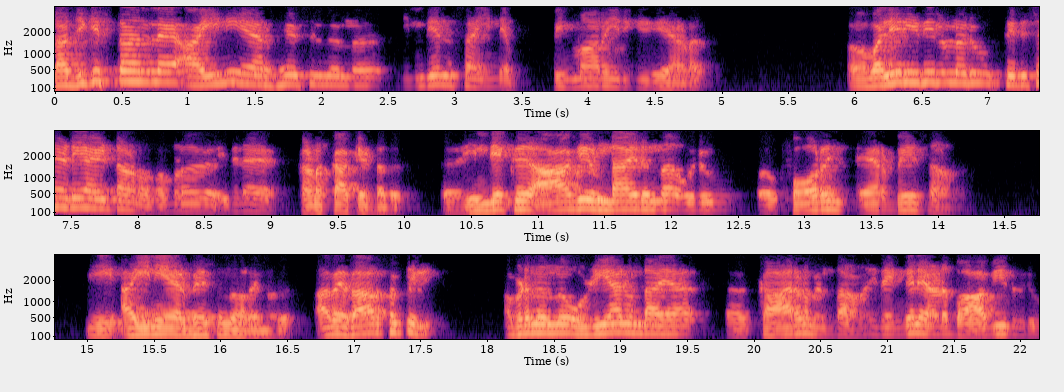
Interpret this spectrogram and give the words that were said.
തജിക്കിസ്ഥാനിലെ ഐനി എയർബേസിൽ നിന്ന് ഇന്ത്യൻ സൈന്യം പിന്മാറിയിരിക്കുകയാണ്. വലിയ രീതിയിലുള്ള ഒരു തിരിച്ചടിയായിട്ടാണോ നമ്മൾ ഇതിനെ കണക്കാക്കേണ്ടത്? ഇന്ത്യയ്ക്ക് ആകെ ഉണ്ടായിരുന്ന ഒരു ഫോറിൻ എയർബേസ് ആണ് ഈ ഐനി എയർബേസ് എന്ന് പറയുന്നത്. അത് യഥാർത്ഥത്തിൽ അവിടെ നിന്ന് ഒഴിയാനുണ്ടായ കാരണം എന്താണ്? ഇതെങ്ങനെയാണ് ഭാവിയിൽ ഒരു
